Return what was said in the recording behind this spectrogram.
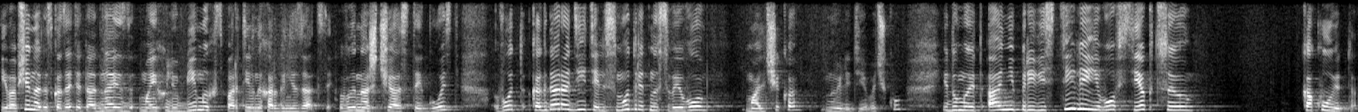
И вообще, надо сказать, это одна из моих любимых спортивных организаций. Вы наш частый гость. Вот когда родитель смотрит на своего мальчика, ну или девочку, и думает, а не привести ли его в секцию какую-то,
